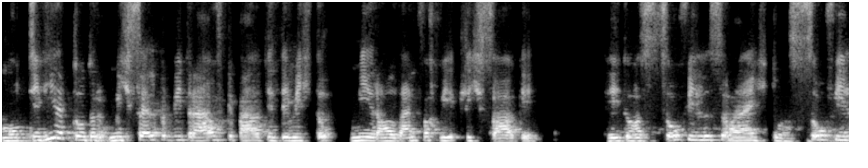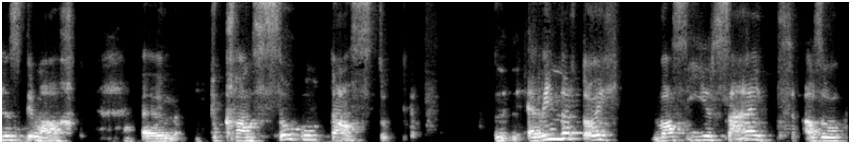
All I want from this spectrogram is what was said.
motiviert oder mich selber wieder aufgebaut, indem ich mir halt einfach wirklich sage, hey, du hast so vieles erreicht, du hast so vieles gemacht, ähm, du kannst so gut das. Du, erinnert euch, was ihr seid. Also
